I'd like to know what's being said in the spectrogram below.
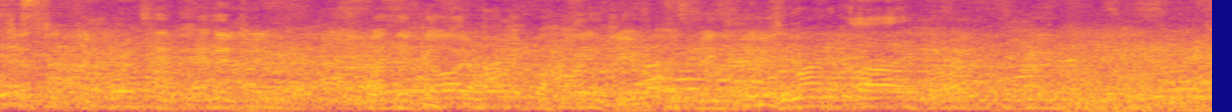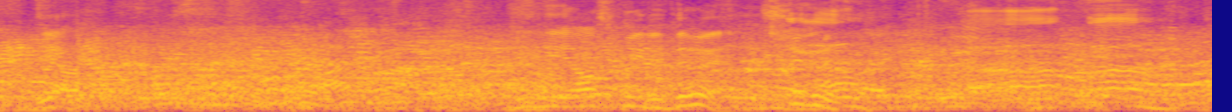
just Such aggressive energy when the guy right behind you has been Do you mind if I... Yeah. He asked me to do it. Uh, uh.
